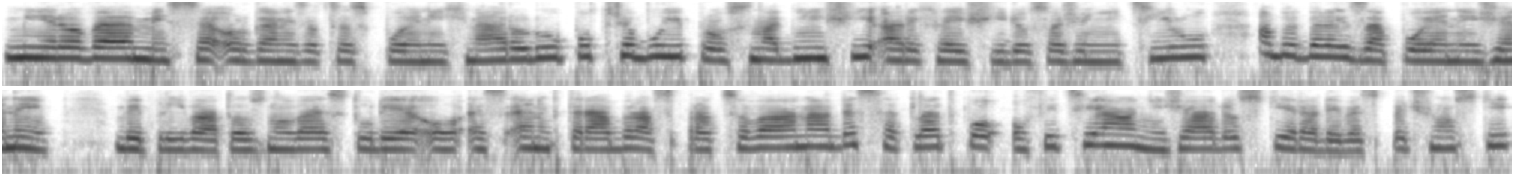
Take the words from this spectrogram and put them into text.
Mírové mise Organizace spojených národů potřebují pro snadnější a rychlejší dosažení cílů, aby byly zapojeny ženy. Vyplývá to z nové studie OSN, která byla zpracována deset let po oficiální žádosti Rady bezpečnosti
